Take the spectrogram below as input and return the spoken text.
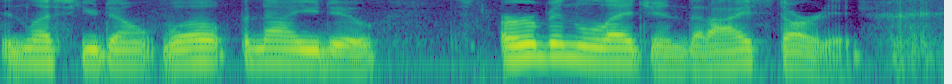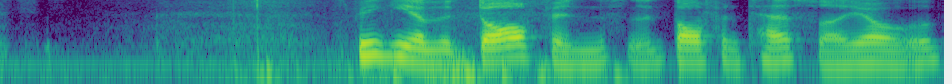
Unless you don't. Well, but now you do. It's urban legend that I started. Speaking of the Dolphins, the Dolphin Tesla, yo,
